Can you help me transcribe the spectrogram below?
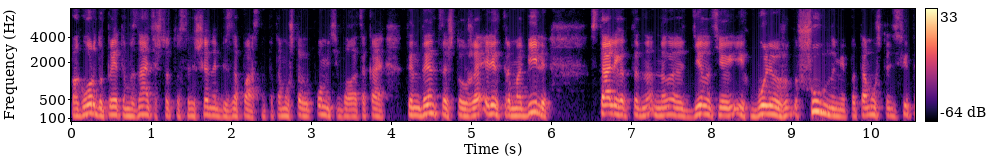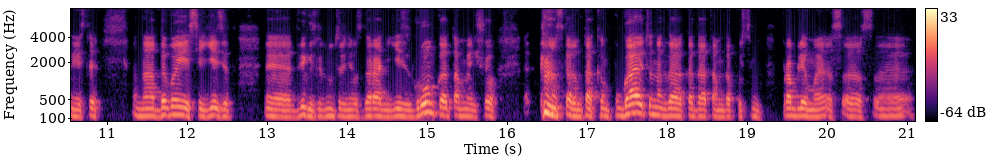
по городу, при этом вы знаете, что это совершенно безопасно, потому что вы помните, была такая тенденция, что уже электромобили стали как-то делать их более шумными, потому что действительно, если на ДВС ездит э, двигатель внутреннего сгорания, ездит громко, там еще, скажем так, пугают иногда, когда там, допустим, проблемы с, с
